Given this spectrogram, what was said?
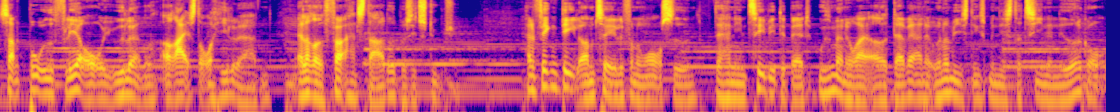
samt boet flere år i udlandet og rejst over hele verden, allerede før han startede på sit studie. Han fik en del omtale for nogle år siden, da han i en tv-debat udmanøvrerede daværende undervisningsminister Tina Nedergaard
